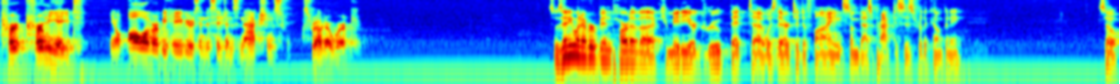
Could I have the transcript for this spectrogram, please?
per permeate you know, all of our behaviors and decisions and actions throughout our work. So has anyone ever been part of a committee or group that uh, was there to define some best practices for the company? So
